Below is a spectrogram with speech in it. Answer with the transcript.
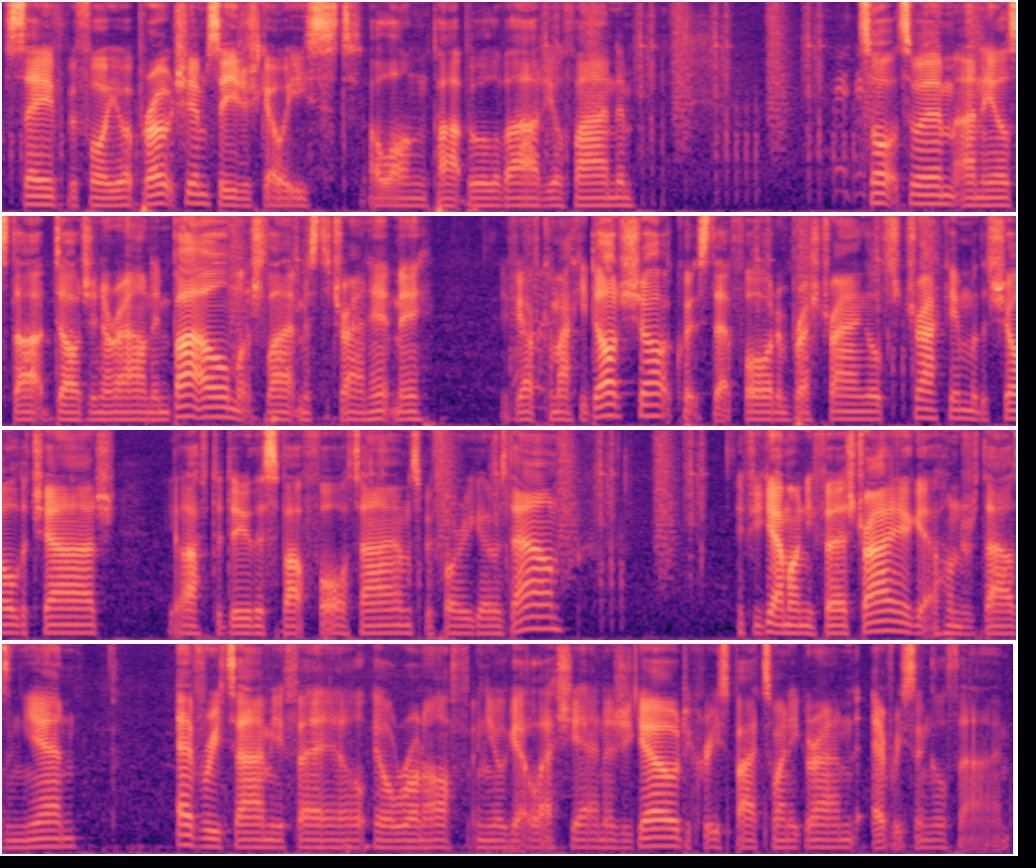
Save before you approach him, so you just go east along Park Boulevard, you'll find him. Talk to him and he'll start dodging around in battle, much like Mr. Try and Hit Me. If you have Komaki dodge shot, quick step forward and press triangle to track him with a shoulder charge. You'll have to do this about four times before he goes down. If you get him on your first try, you get 100,000 yen. Every time you fail, he'll run off and you'll get less yen as you go, decreased by 20 grand every single time.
